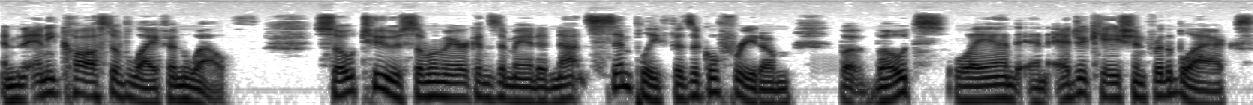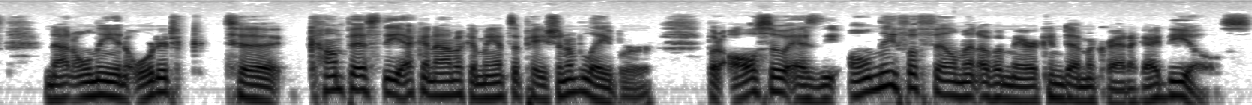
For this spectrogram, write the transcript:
and at any cost of life and wealth. So too, some Americans demanded not simply physical freedom, but votes, land, and education for the blacks, not only in order to, to compass the economic emancipation of labor, but also as the only fulfillment of American democratic ideals.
